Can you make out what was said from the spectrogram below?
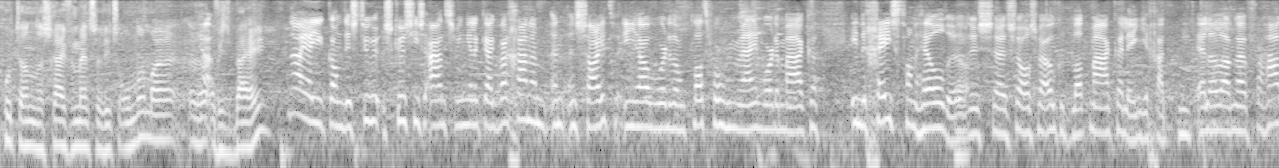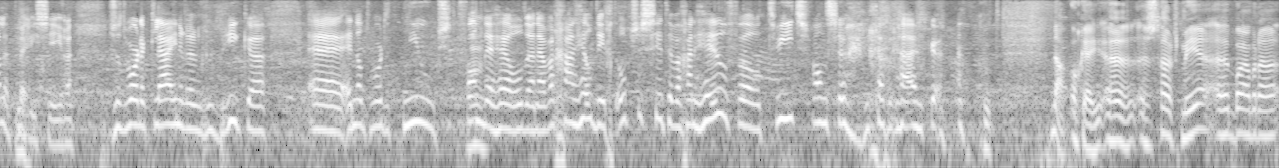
goed, dan schrijven mensen er iets onder, maar, eh, Ja. of iets bij. Nou ja, je kan discu- discussies aanswingelen. Kijk, wij gaan een, een, een site in jouw woorden dan platform in mijn woorden maken in de geest van helden. Ja. Dus eh, zoals wij ook het blad maken, alleen je gaat niet ellenlange verhalen publiceren. Dus dat worden kleinere rubrieken eh, en dat wordt het nieuws van Hm. de helden. Nou, we gaan heel dicht op ze zitten. We gaan heel veel tweets van ze gebruiken. Goed. Nou, oké. straks meer, Barbara,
